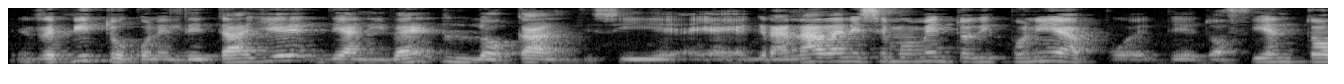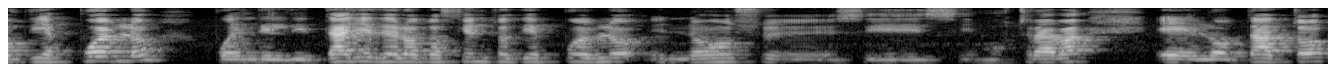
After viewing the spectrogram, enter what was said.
repito, con el detalle de a nivel local. Si eh, Granada en ese momento disponía pues, de 210 pueblos, pues en el detalle de los 210 pueblos nos se, mostraba los datos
